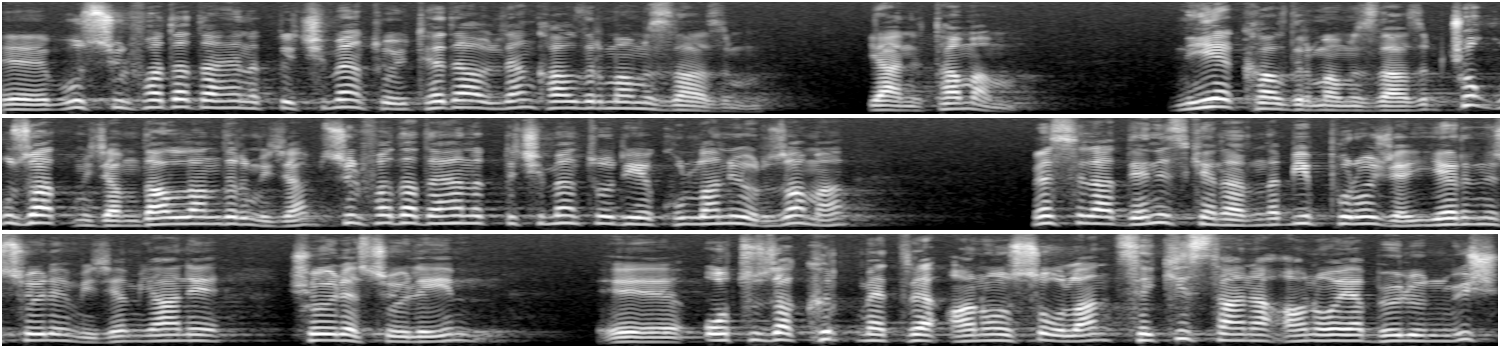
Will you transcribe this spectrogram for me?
E, bu sülfata dayanıklı çimentoyu tedavülden kaldırmamız lazım. Yani tamam. Niye kaldırmamız lazım? Çok uzatmayacağım, dallandırmayacağım. Sülfata dayanıklı çimento diye kullanıyoruz ama Mesela deniz kenarında bir proje, yerini söylemeyeceğim. Yani şöyle söyleyeyim, e, 30'a 40 metre anosu olan 8 tane anoya bölünmüş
